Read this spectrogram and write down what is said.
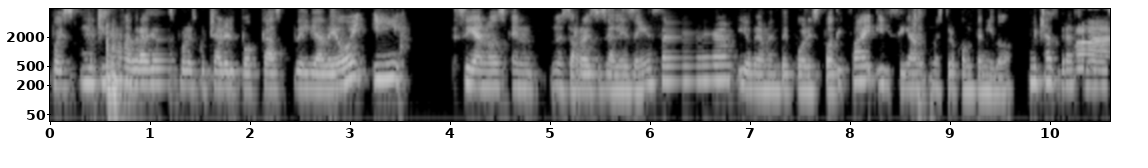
Pues muchísimas gracias por escuchar el podcast del día de hoy y síganos en nuestras redes sociales de Instagram y obviamente por Spotify y sigan nuestro contenido. Muchas gracias.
